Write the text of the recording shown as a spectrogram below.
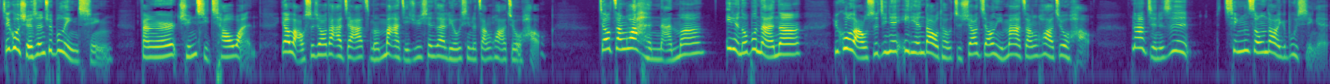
结果学生却不领情，反而群起敲碗。要老师教大家怎么骂几句现在流行的脏话就好？教脏话很难吗？一点都不难呢、如果老师今天一天到头只需要教你骂脏话就好，那简直是轻松到一个不行诶。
